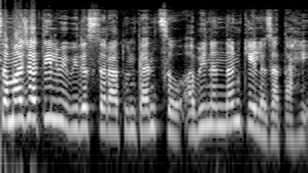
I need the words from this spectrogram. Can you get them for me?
समाजातील विविध स्तरातून त्यांचं अभिनंदन केलं जात आहे.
